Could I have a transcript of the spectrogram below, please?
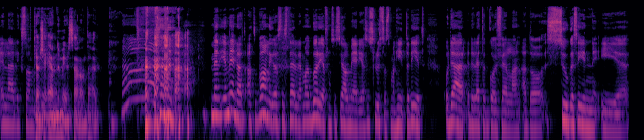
Eller liksom... Kanske det, ännu mer sällan där. Men jag menar att, att vanligaste stället, man börjar från social media så slussas man hit och dit och där är det lätt att gå i fällan att då sugas in i eh,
